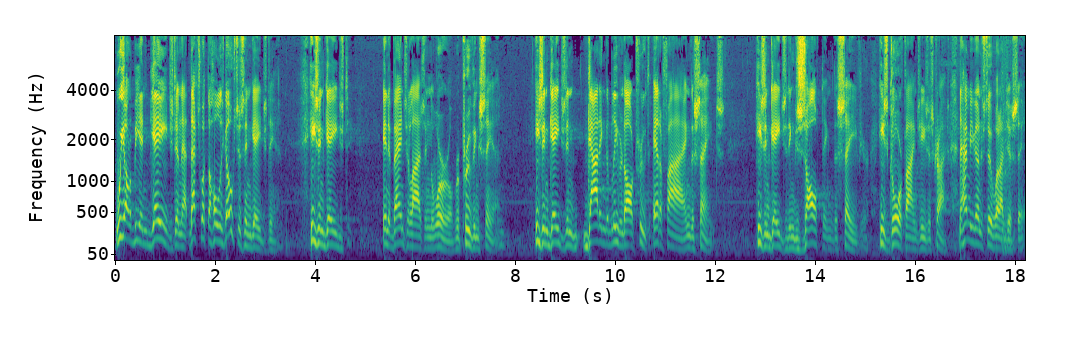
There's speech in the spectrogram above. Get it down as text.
We ought to be engaged in that. That's what the Holy Ghost is engaged in. He's engaged in evangelizing the world, reproving sin. He's engaged in guiding the believer into all truth, edifying the saints. He's engaged in exalting the Savior. He's glorifying Jesus Christ. Now, how many of you understood what I just said?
